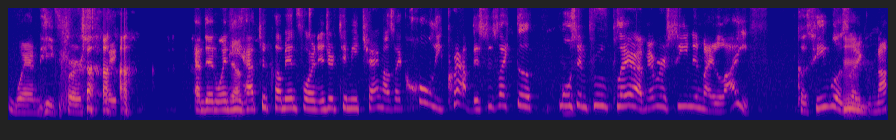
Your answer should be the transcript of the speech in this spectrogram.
when he first played. And then when Yeah. he had to come in for an injured Timmy Chang, I was like, holy crap, this is like the most improved player I've ever seen in my life. Because he was Mm. like not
